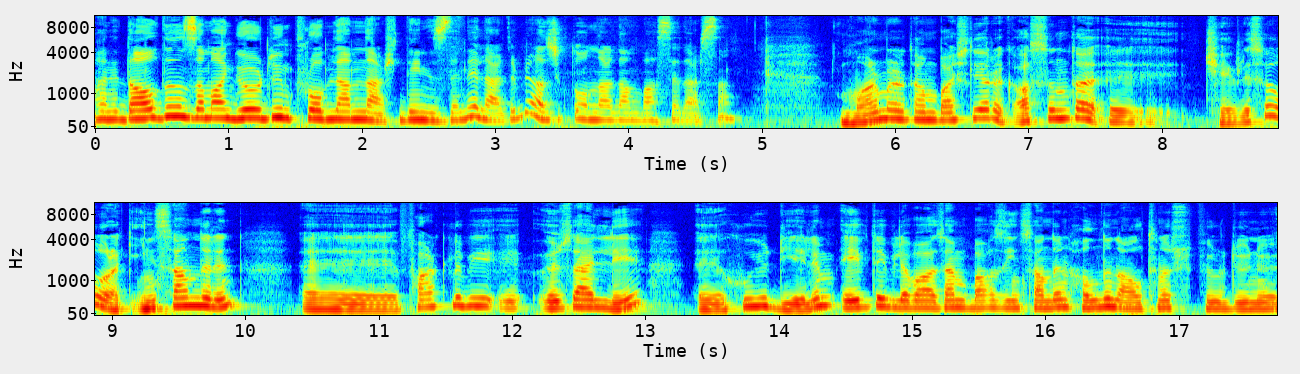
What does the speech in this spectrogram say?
hani daldığın zaman gördüğün problemler denizde nelerdir? Birazcık da onlardan bahsedersen. Marmara'dan başlayarak aslında e, çevresel olarak insanların farklı bir özelliği e, huyu diyelim evde bile bazen bazı insanların halının altına süpürdüğünü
